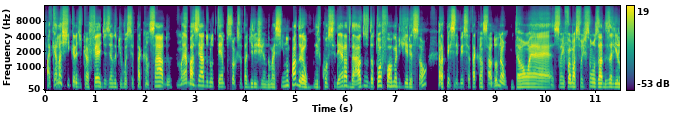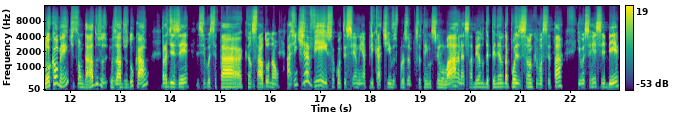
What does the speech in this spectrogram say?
Aquela xícara de café dizendo que você está cansado não é baseado no tempo só que você está dirigindo, mas sim no padrão. Ele considera dados da tua forma de direção para perceber se você está cansado ou não. Então, é, são informações que são usadas ali localmente, são dados usados do carro para dizer se você está cansado ou não. A gente já vê isso acontecendo em aplicativos, por exemplo, que você tem no celular, né, sabendo, dependendo da posição que você está, e você receber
